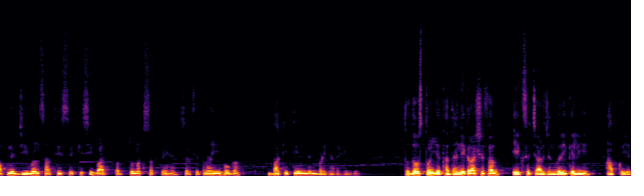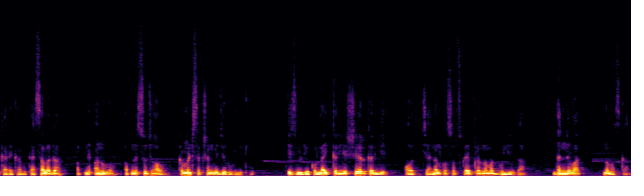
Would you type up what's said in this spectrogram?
अपने जीवन साथी से किसी बात पर तुनक सकते हैं, सिर्फ़ इतना ही होगा, बाकी तीन दिन बढ़िया रहेंगे। तो दोस्तों, ये था दैनिक राशिफल एक से चार जनवरी के लिए। आपको ये कार्यक्रम कैसा लगा? अपने अनुभव, अपने सुझाव कमेंट सेक्शन में ज़रूर लिखें। इस वीडियो को लाइक करिए, शेयर करिए और चैनल को सब्सक्राइब करना मत भूलिएगा। धन्यवाद, नमस्कार।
